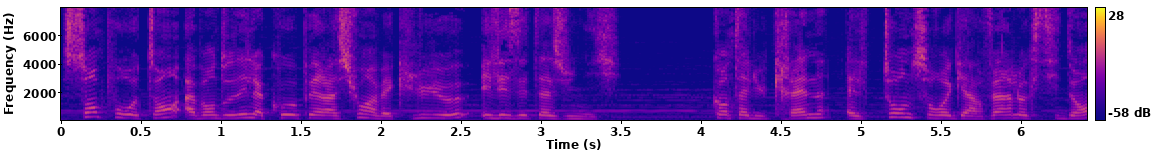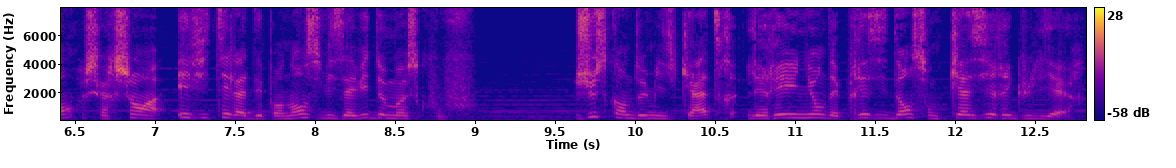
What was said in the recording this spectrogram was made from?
sans pour autant abandonner la coopération avec l'UE et les États-Unis. Quant à l'Ukraine, elle tourne son regard vers l'Occident, cherchant à éviter la dépendance vis-à-vis -vis de Moscou. Jusqu'en 2004, les réunions des présidents sont quasi régulières,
